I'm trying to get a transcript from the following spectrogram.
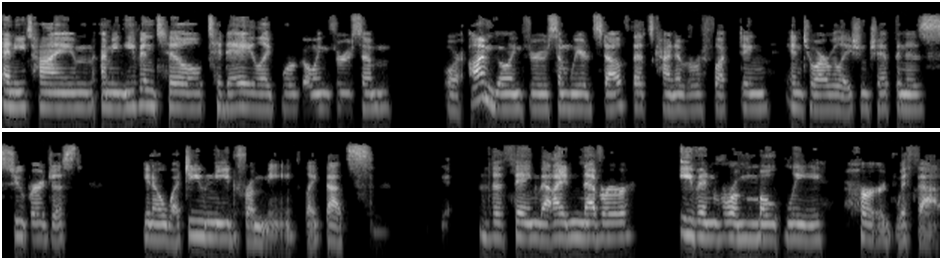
anytime, I mean, even till today, like we're going through some or I'm going through some weird stuff that's kind of reflecting into our relationship and is super just you know, what do you need from me? Like that's mm. the thing that I never even remotely heard with that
